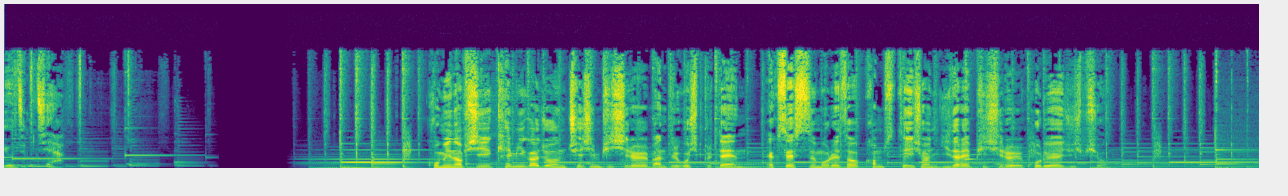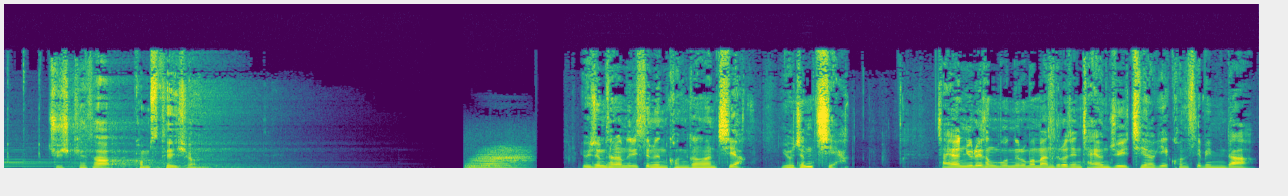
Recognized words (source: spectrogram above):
요즘 치약. 고민 없이 케미가 좋은 최신 PC를 만들고 싶을 땐 XS몰에서 컴스테이션 이달의 PC를 고려해 주십시오. 주식회사 컴스테이션 요즘 사람들이 쓰는 건강한 치약, 요즘 치약. 자연 유래 성분으로만 만들어진 자연주의 치약이 컨셉입니다.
